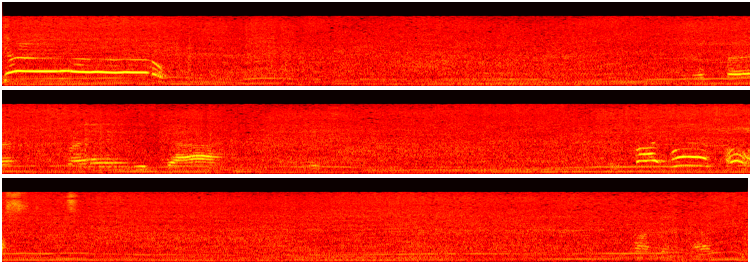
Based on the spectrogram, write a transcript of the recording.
go! The first place, points! Oh, shit. Gonna have to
